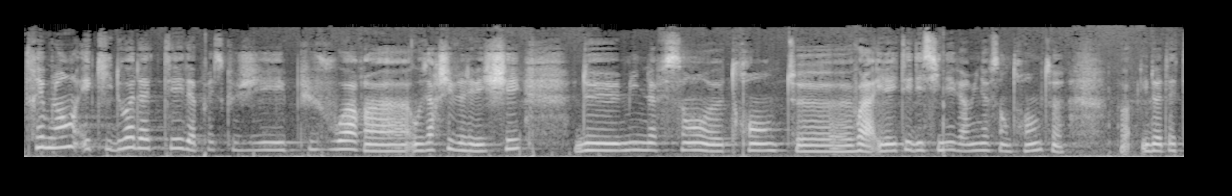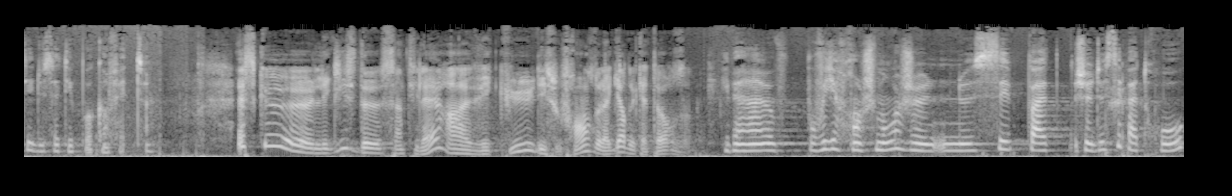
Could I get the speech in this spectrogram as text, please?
Très blanc et qui doit dater, d'après ce que j'ai pu voir euh, aux archives de l'évêché, de 1930. Euh, voilà, il a été dessiné vers 1930. Voilà, il doit dater de cette époque en fait. Est-ce que l'église de Saint-Hilaire a vécu des souffrances de la guerre de 14 eh bien, pour vous dire franchement, je ne sais pas, je ne sais pas trop.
